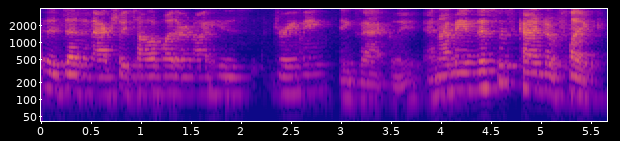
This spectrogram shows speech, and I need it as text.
it doesn't actually tell him whether or not he's dreaming. exactly. And I mean, this is kind of like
